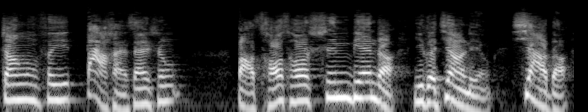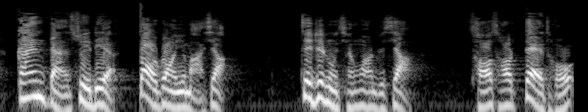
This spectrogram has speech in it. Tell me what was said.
张飞大喊三声。把曹操身边的一个将领吓得肝胆碎裂，倒撞于马下。在这种情况之下，曹操带头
